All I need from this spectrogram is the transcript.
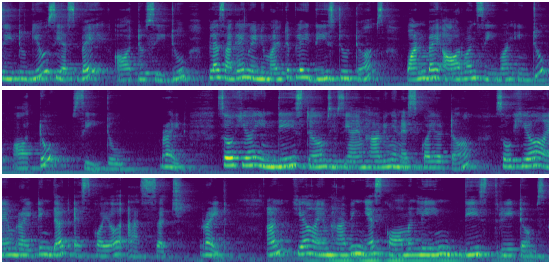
C2 gives S by R2 C2 plus again when you multiply these two terms 1 by R1 C1 into R2 C2 right. So here in these terms you see I am having an S square term. So here I am writing that S square as such. Right and here I am having S commonly in these three terms.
